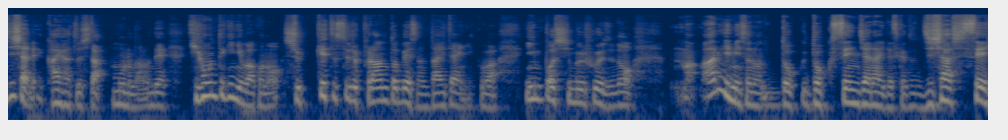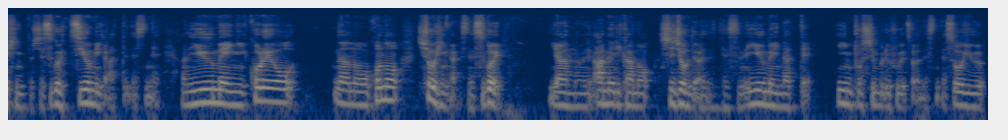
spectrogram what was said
自社で開発したものなので、基本的にはこの出血するプラントベースの代替肉は、 Impossible Foods の、まあ、ある意味その独占じゃないですけど、自社製品としてすごい強みがあってですね、あの有名にこれを、あのこの商品がですね、すごいあのアメリカの市場ではですね、有名になって、 Impossible Foods はですね、そういういわ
